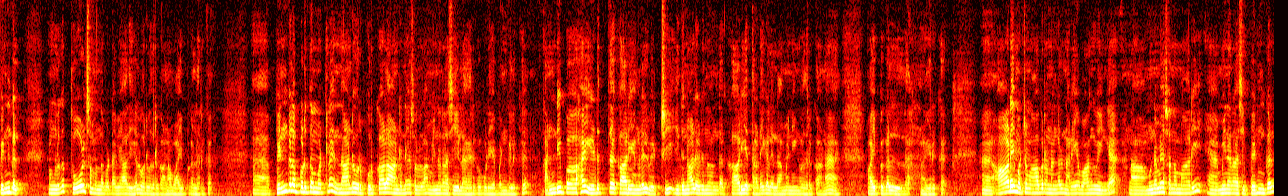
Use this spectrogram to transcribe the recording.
பெண்கள் இவங்களுக்கு தோல் சம்பந்தப்பட்ட வியாதிகள் வருவதற்கான வாய்ப்புகள் இருக்குது பெண்களை பொறுத்த மட்டும் இந்த ஆண்டு ஒரு பொற்கால ஆண்டுனே சொல்லலாம். மீனராசியில் இருக்கக்கூடிய பெண்களுக்கு கண்டிப்பாக எடுத்த காரியங்களில் வெற்றி இதனால் எடுத்து வந்த காரிய தடைகள் எல்லாமே நீங்குவதற்கான வாய்ப்புகள் இருக்குது ஆடை மற்றும் ஆபரணங்கள் நிறைய வாங்குவீங்க. நான் முன்னமே சொன்ன மாதிரி மீனராசி பெண்கள்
